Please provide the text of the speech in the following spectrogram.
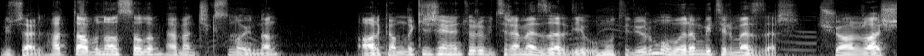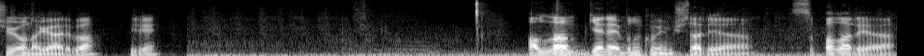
Güzel. Hatta bunu asalım. Hemen çıksın oyundan. Arkamdaki jeneratörü bitiremezler diye umut ediyorum. Umarım bitirmezler. Şu an rushlıyor ona galiba biri. Allah'ım gene bunu koymuşlar ya. Spalar ya.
